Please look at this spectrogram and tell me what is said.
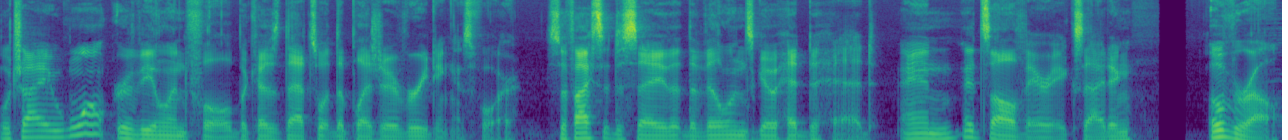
which I won't reveal in full because that's what the pleasure of reading is for. Suffice it to say that the villains go head to head, and it's all very exciting. Overall,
